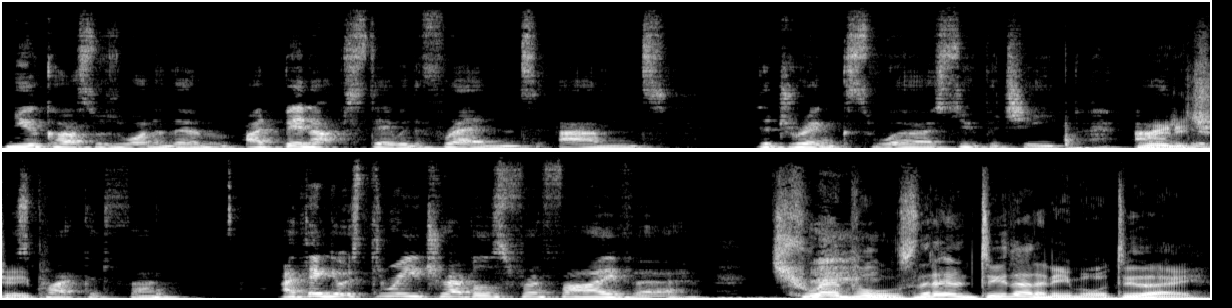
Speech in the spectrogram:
Newcastle was one of them. I'd been up to stay with a friend, and the drinks were super cheap. Really it cheap. Was quite good fun. I think it was three trebles for a fiver. Trebles. they don't do that anymore, do they?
